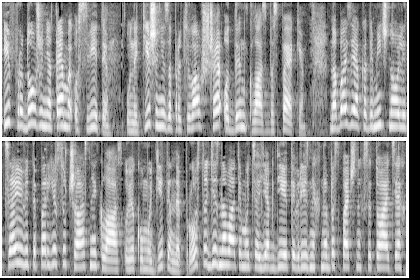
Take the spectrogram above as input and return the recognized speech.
І в продовження теми освіти у Нетішині запрацював ще один клас безпеки. На базі академічного ліцею відтепер є сучасний клас, у якому діти не просто дізнаватимуться, як діяти в різних небезпечних ситуаціях,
